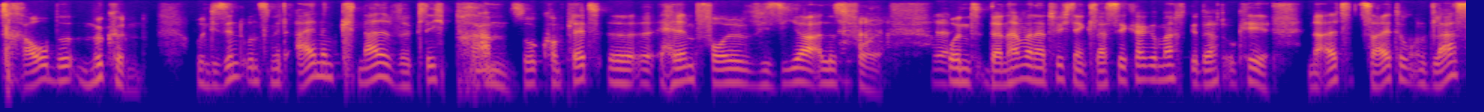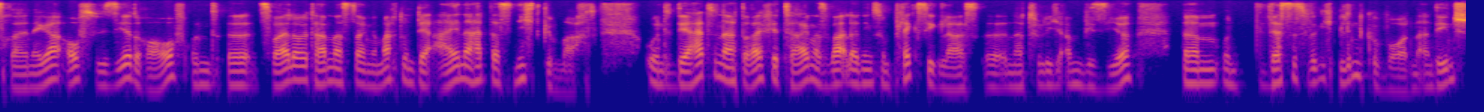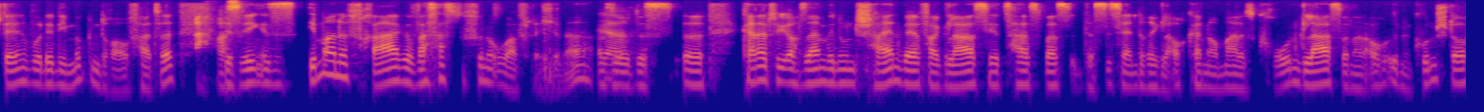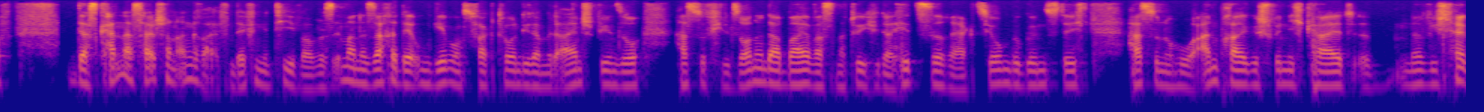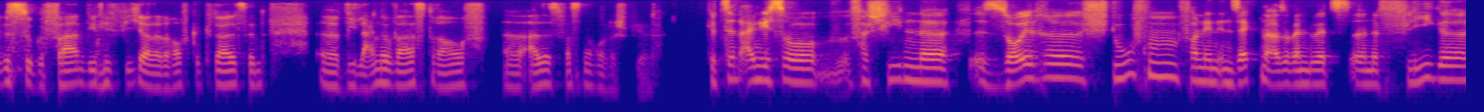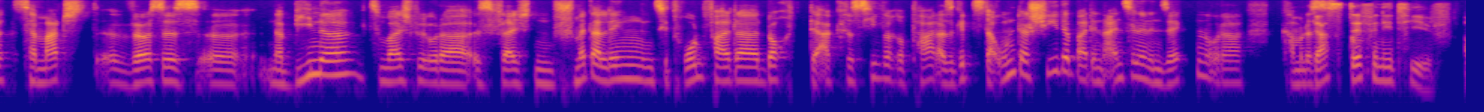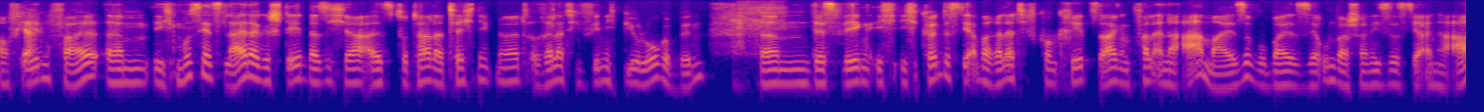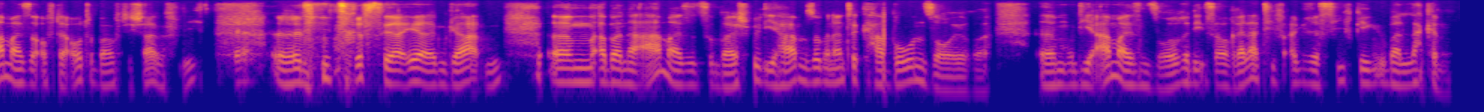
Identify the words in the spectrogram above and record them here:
Traube Mücken. Und die sind uns mit einem Knall wirklich pram, so komplett äh, Helm voll, Visier, alles voll. Ja. Und dann haben wir natürlich den Klassiker gemacht, gedacht, okay, eine alte Zeitung und Glasreiniger aufs Visier drauf. Und äh, zwei Leute haben das dann gemacht und der eine hat das nicht gemacht. Und der hatte nach drei, vier Tagen, das war allerdings so ein Plexiglas äh, natürlich am Visier, ähm, und das ist wirklich blind geworden an den Stellen, wo der die Mücken drauf hatte. Ach, Deswegen ist es immer eine Frage, was hast du für eine Oberfläche? Ne? Also ja. das äh, kann natürlich auch sein, wenn du ein Scheinwerferglas jetzt hast, was, das ist ja in der Regel auch kein normales Kronglas, sondern auch irgendein Kunststoff. Das kann das halt schon angreifen, definitiv. Aber es ist immer eine Sache der Umgebungsfaktoren, die damit einspielen. So, hast du viel Sonne dabei, was natürlich wieder Hitze, Reaktion begünstigt? Hast du eine hohe Anprallgeschwindigkeit? Äh, ne, wie schnell bist du gefahren? Wie die Viecher da drauf geknallt sind? Äh, wie lange war es drauf? Äh, alles, was eine Rolle spielt. Gibt es denn eigentlich so verschiedene Säurestufen von den Insekten? Also wenn du jetzt äh, eine Fliege zermatscht äh, versus äh, eine Biene zum Beispiel oder ist vielleicht ein Schmetterling, ein Zitronenfalter doch der aggressivere Part? Also gibt es da Unterschiede bei den einzelnen Insekten oder kann man das? Das definitiv, auf ja. jeden Fall. Ähm, ich muss jetzt leider gestehen, dass ich ja als totaler Technik-Nerd relativ wenig Biologe bin. Ähm, deswegen, ich, ich könnte es dir aber relativ konkret sagen, im Fall einer Ameise, wobei es sehr unwahrscheinlich ist, dass dir eine Ameise auf der Autobahn auf die Scheibe fliegt. Ja. Äh, die triffst du ja eher im Garten. Ähm, aber eine Ameise zum Beispiel, die haben sogenannte Carbonsäure. Ähm, und die Ameisensäure, die ist auch relativ aggressiv gegenüber Lacken.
